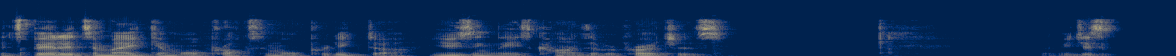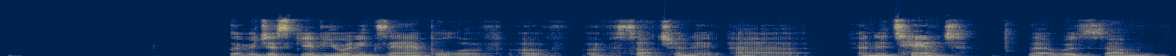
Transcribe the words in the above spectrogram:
it's better to make a more proximal predictor using these kinds of approaches. Let me just let me just give you an example of, of, of such an, uh, an attempt that was um,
